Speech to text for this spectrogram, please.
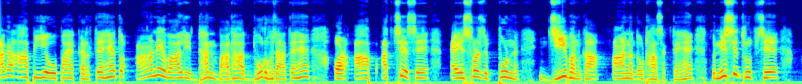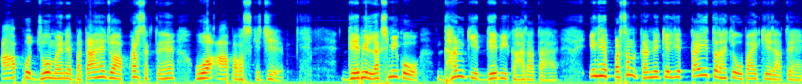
अगर आप ये उपाय करते हैं तो आने वाली धन बाधा दूर हो जाते हैं और आप अच्छे से ऐश्वर्यपूर्ण जीवन का आनंद उठा सकते हैं। तो निश्चित रूप से आपको जो मैंने बताया है, जो आप कर सकते हैं, वो आप अवश्य कीजिए। देवी लक्ष्मी को धन की देवी कहा जाता है। इन्हें प्रसन्न करने के लिए कई तरह के उपाय किए जाते हैं।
